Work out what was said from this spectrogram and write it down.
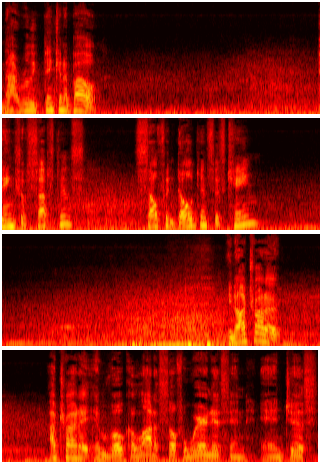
not really thinking about things of substance. Self indulgence is king. You know, I try to I try to invoke a lot of self awareness and and just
